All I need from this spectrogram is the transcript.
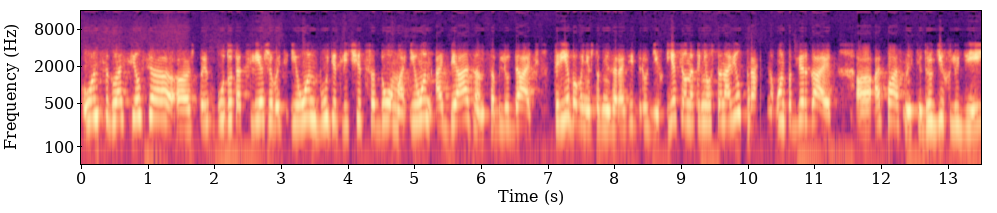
он согласился, э, что их будут отслеживать, и он будет лечиться дома, и он обязан соблюдать требования, чтобы не заразить других. Если он это не установил правильно, он подвергает опасности других людей,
